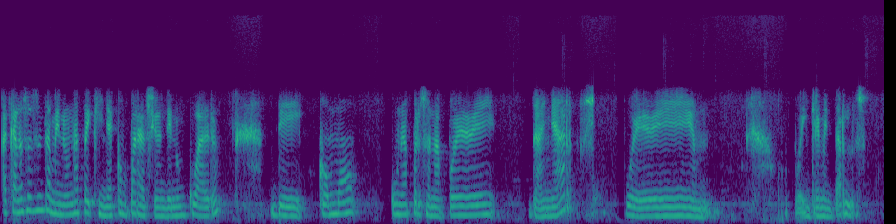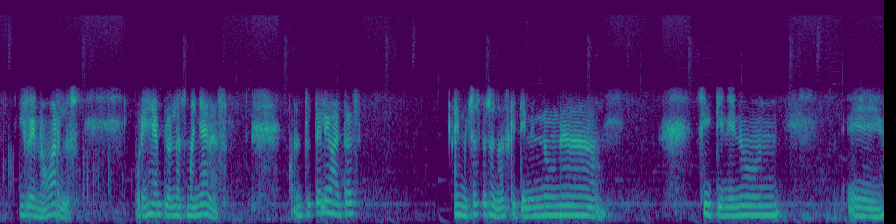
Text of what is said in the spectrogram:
Acá nos hacen también una pequeña comparación en un cuadro de cómo una persona puede dañar, puede, puede incrementarlos y renovarlos. Por ejemplo, en las mañanas, cuando tú te levantas, hay muchas personas que tienen una, sí, tienen un, eh,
